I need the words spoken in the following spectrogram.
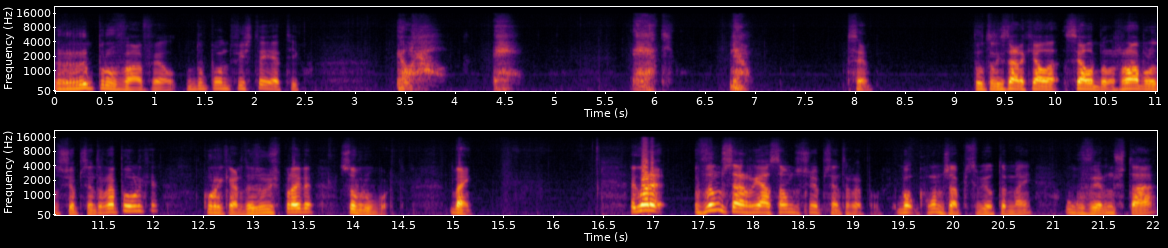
reprovável do ponto de vista ético. É legal. É. É ético. Não. Percebe? Para utilizar aquela célebre rábula do Sr. Presidente da República, com o Ricardo Azuis Pereira, sobre o aborto. Bem, agora vamos à reação do Sr. Presidente da República. Bom, como já percebeu também, o Governo está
